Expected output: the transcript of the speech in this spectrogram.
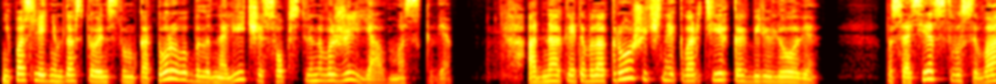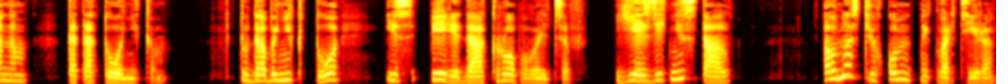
не последним достоинством которого было наличие собственного жилья в Москве. Однако это была крошечная квартирка в Бирюлеве, по соседству с Иваном Кататоником. Туда бы никто из передоокроповальцев ездить не стал. А у нас трехкомнатная квартира,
